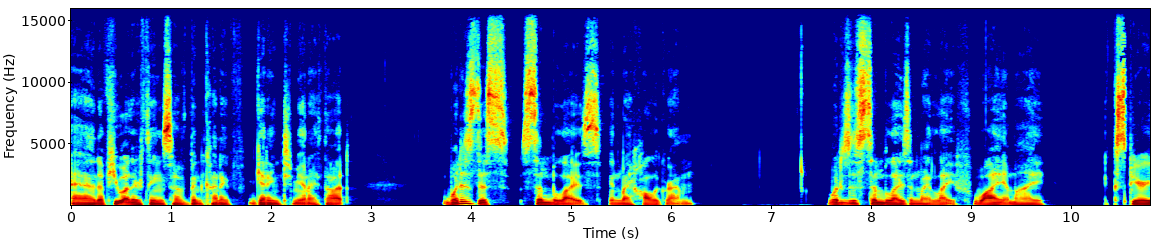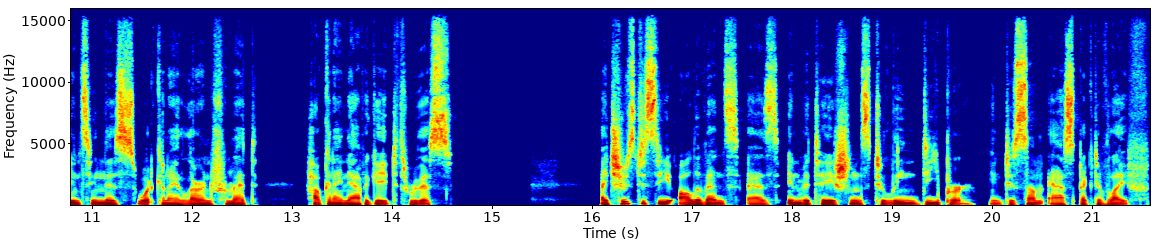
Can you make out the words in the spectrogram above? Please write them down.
And a few other things have been kind of getting to me. And I thought, what does this symbolize in my hologram? What does this symbolize in my life? Why am I experiencing this? What can I learn from it? How can I navigate through this? I choose to see all events as invitations to lean deeper into some aspect of life.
